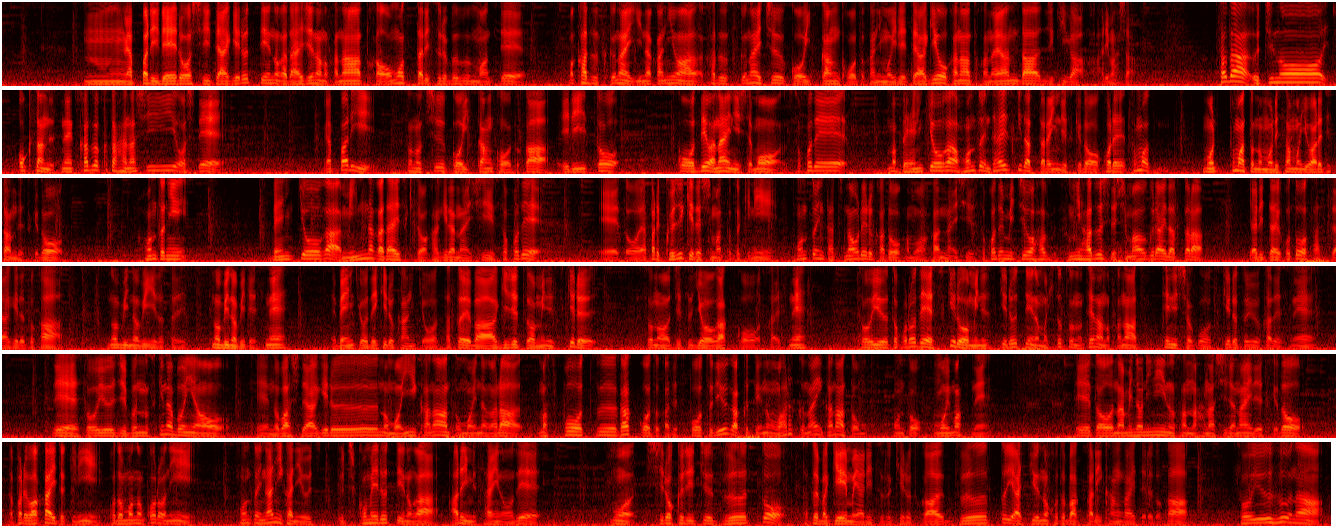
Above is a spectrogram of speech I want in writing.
うんやっぱりレールを敷いてあげるっていうのが大事なのかなとか思ったりする部分もあって、まあ、数少ない田舎には数少ない中高一貫校とかにも入れてあげようかなとか悩んだ時期がありました。ただうちの奥さんですね家族と話をしてやっぱりその中高一貫校とかエリート校ではないにしてもそこで、まあ、勉強が本当に大好きだったらいいんですけどこれトマトマトの森さんも言われてたんですけど本当に勉強がみんなが大好きとは限らないしそこで、えーと、やっぱりくじけてしまった時に本当に立ち直れるかどうかも分かんないしそこで道を踏み外してしまうぐらいだったらやりたいことをさせてあげるとかのびのびのびのびですね。勉強できる環境例えば技術を身につけるその実業学校とかですね。そういうところでスキルを身につけるっていうのも一つの手なのかなと。手に職をつけるというかですね。でそういう自分の好きな分野を、伸ばしてあげるのもいいかなと思いながら、まあ、スポーツ学校とかでスポーツ留学っていうのも悪くないかなと本当思いますね。えーと、波乗りニーノさんの話じゃないですけどやっぱり若い時に子供の頃に本当に何かに打ち込めるっていうのがある意味才能でもう四六時中ずっと例えばゲームやり続けるとかずっと野球のことばっかり考えてるとかそういう風な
